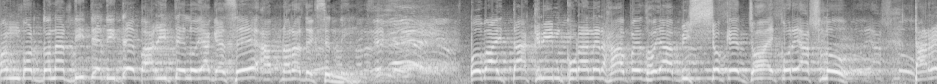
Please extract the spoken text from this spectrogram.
সংবর্ধনা দিতে দিতে বাড়িতে লইয়া গেছে। আপনারা দেখছেন নি ও ভাই, তাকরিম কোরআনের হাফেজ হইয়া বিশ্বকে জয় করে আসলো। তারে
